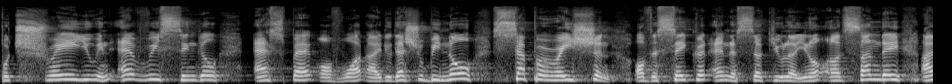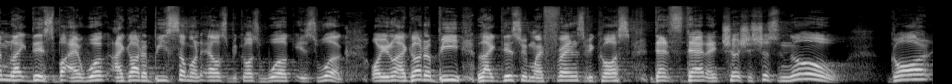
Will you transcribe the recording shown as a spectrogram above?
portray you in every single aspect of what I do. There should be no separation of the sacred and the secular. You know, on Sunday, I'm like this, but at work, I gotta be someone else because work is work. Or, you know, I gotta be like this with my friends because that's that, and church is just no. God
